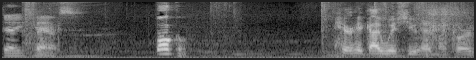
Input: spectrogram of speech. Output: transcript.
Yeah, you can. Thanks. Welcome. Eric, I wish you had my card.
